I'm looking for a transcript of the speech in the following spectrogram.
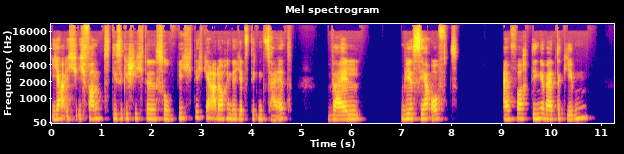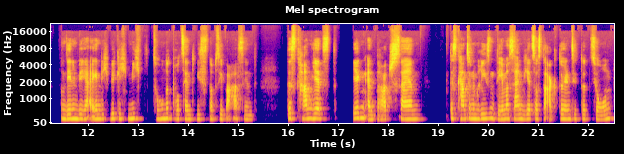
ja, ich, ich fand diese Geschichte so wichtig, gerade auch in der jetzigen Zeit, weil wir sehr oft einfach Dinge weitergeben, von denen wir ja eigentlich wirklich nicht zu 100 Prozent wissen, ob sie wahr sind. Das kann jetzt irgendein Tratsch sein. Das kann zu einem Riesenthema sein, wie jetzt aus der aktuellen Situation.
